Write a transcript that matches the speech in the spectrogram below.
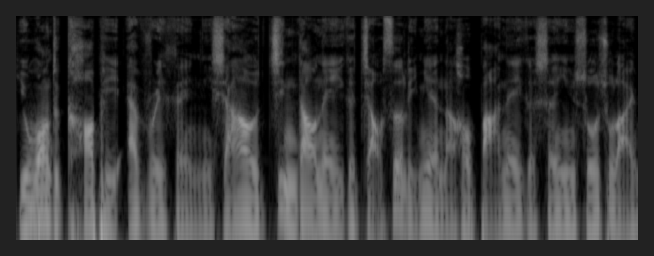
，You want to copy everything？你想要进到那一个角色里面，然后把那个声音说出来。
